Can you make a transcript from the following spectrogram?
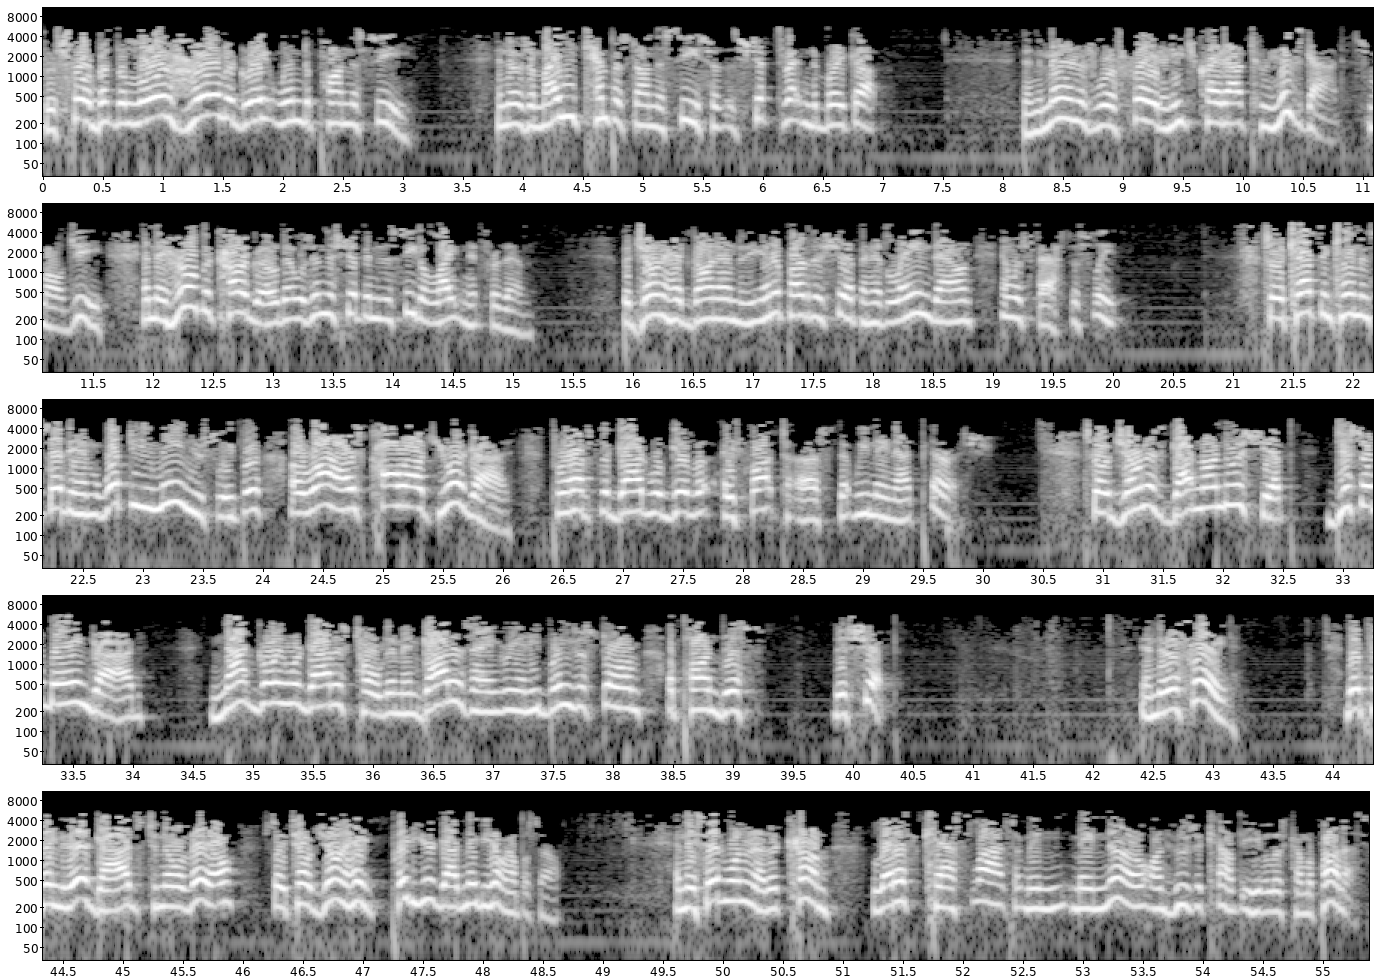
Verse 4 But the Lord hurled a great wind upon the sea, and there was a mighty tempest on the sea, so that the ship threatened to break up. Then the mariners were afraid, and each cried out to his God, small g, and they hurled the cargo that was in the ship into the sea to lighten it for them. But Jonah had gone into the inner part of the ship and had lain down and was fast asleep. So the captain came and said to him, What do you mean, you sleeper? Arise, call out your God. Perhaps the God will give a thought to us that we may not perish. So Jonah's gotten onto a ship, disobeying God, not going where God has told him, and God is angry, and he brings a storm upon this, this ship. And they're afraid. They're praying to their gods to no avail, so they tell Jonah, hey, pray to your God, maybe he'll help us out. And they said one another, Come, let us cast lots that we may know on whose account the evil has come upon us.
